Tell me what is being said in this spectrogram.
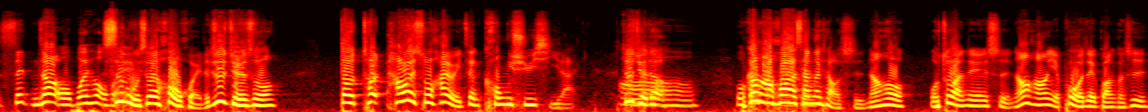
是你知道，我不会后悔。师母是会后悔的，就是觉得说，都他他会说，他有一阵空虚袭来，就觉得。我刚好花了三个小时，然后我做完这件事，然后好像也破了这关，可是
